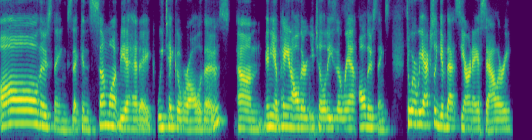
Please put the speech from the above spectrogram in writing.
all those things that can somewhat be a headache we take over all of those. Um, and you know paying all their utilities their rent all those things to where we actually give that crna a salary.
